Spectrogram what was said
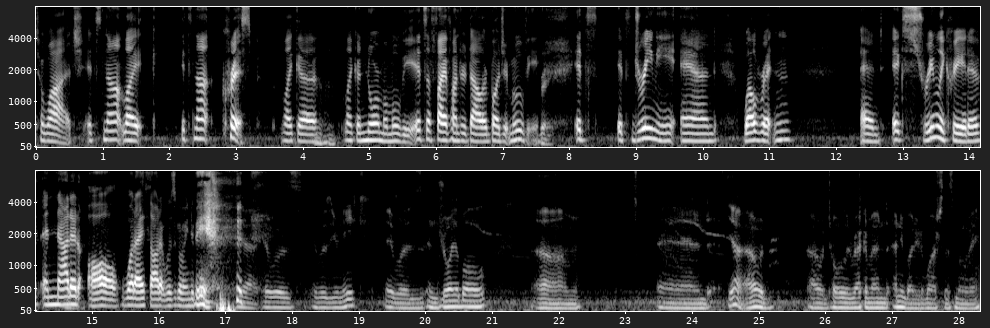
to watch. It's not like it's not crisp like a like a normal movie. It's a five hundred dollar budget movie. Right. It's it's dreamy and well written and extremely creative and not at all what I thought it was going to be. yeah, it was it was unique. It was enjoyable, um, and yeah, I would I would totally recommend anybody to watch this movie.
